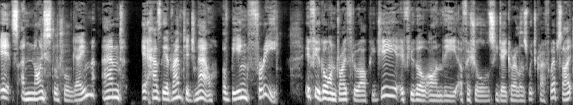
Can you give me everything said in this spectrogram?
It's a nice little game, and it has the advantage now of being free. If you go on DriveThruRPG, if you go on the official CJ Carella's Witchcraft website,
